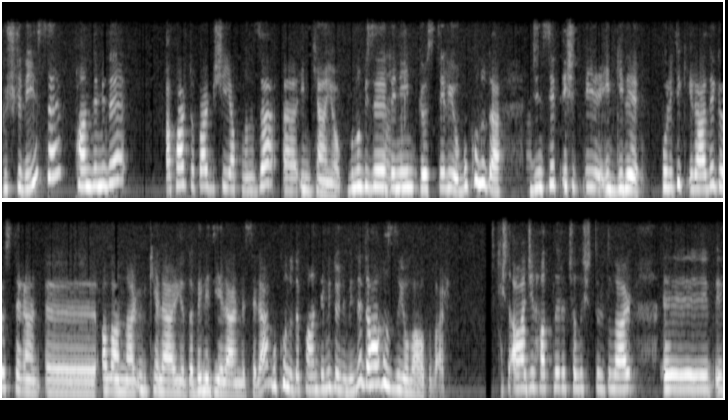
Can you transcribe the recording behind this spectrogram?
güçlü değilse pandemide apar topar bir şey yapmanıza e, imkan yok. Bunu bize Hı. deneyim gösteriyor. Bu konuda cinsiyet eşitliği ile ilgili politik irade gösteren e, alanlar, ülkeler ya da belediyeler mesela bu konuda pandemi döneminde daha hızlı yol aldılar. İşte acil hatları çalıştırdılar, e, e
